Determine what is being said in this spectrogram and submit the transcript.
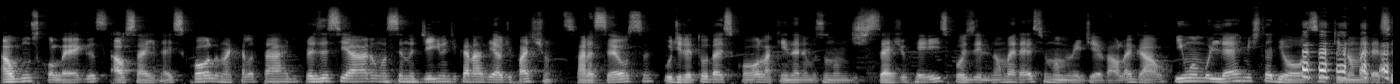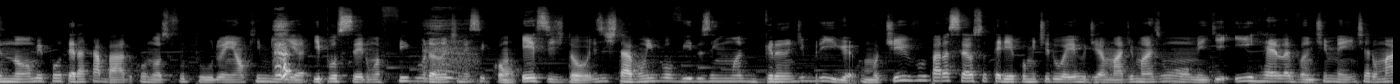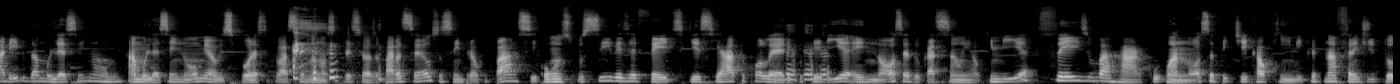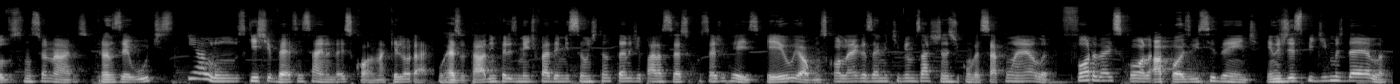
Alguns colegas, ao sair da escola naquela tarde, presenciaram uma cena digna de canavial de paixões. Para Celsa, o diretor da escola, a quem daremos o nome de Sérgio Reis, pois ele não merece um nome medieval legal, e uma mulher misteriosa que não merece nome por ter acabado com o nosso futuro em alquimia e por ser uma figurante nesse conto. Esses dois estavam envolvidos em uma grande briga. O motivo? Para Celsa teria cometido o erro de amar demais um homem que irrelevantemente era o marido da mulher sem nome. A mulher sem nome, ao expor a situação da nossa preciosa Paracelsa, sem preocupar-se com os possíveis efeitos que esse ato colérico teria em nossa educação em alquimia, fez o barraco com a nossa pitica alquímica na frente de todos os funcionários, transeúntes e alunos que estivessem saindo da escola naquele horário. O resultado, infelizmente, foi a demissão instantânea de Paracelso por Sérgio Reis. Eu e alguns colegas ainda tivemos a chance de conversar com ela fora da escola após o incidente e nos despedimos dela.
